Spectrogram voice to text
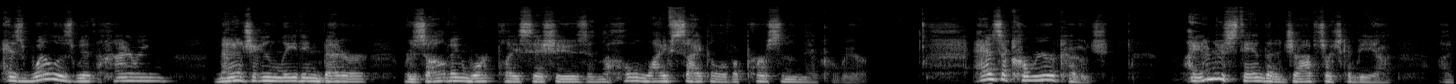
as well as with hiring, managing and leading better, resolving workplace issues, and the whole life cycle of a person in their career. As a career coach, I understand that a job search can be a, a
